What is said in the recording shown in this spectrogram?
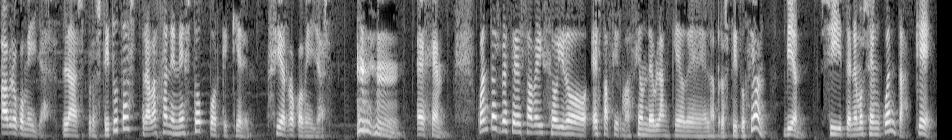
Abro comillas. Las prostitutas trabajan en esto porque quieren. Cierro comillas. Ejem. ¿Cuántas veces habéis oído esta afirmación de blanqueo de la prostitución? Bien, si tenemos en cuenta que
